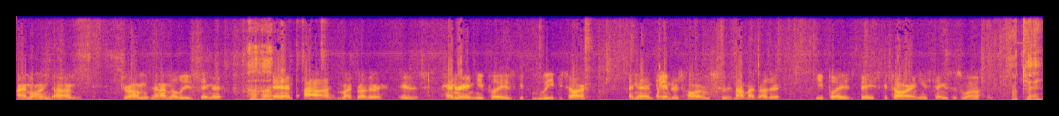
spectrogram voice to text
I'm on um, drums and I'm the lead singer. Uh huh. And uh, my brother is Henry and he plays lead guitar. And then Anders Harms, who is not my brother, he plays bass guitar and he sings as well. Okay.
